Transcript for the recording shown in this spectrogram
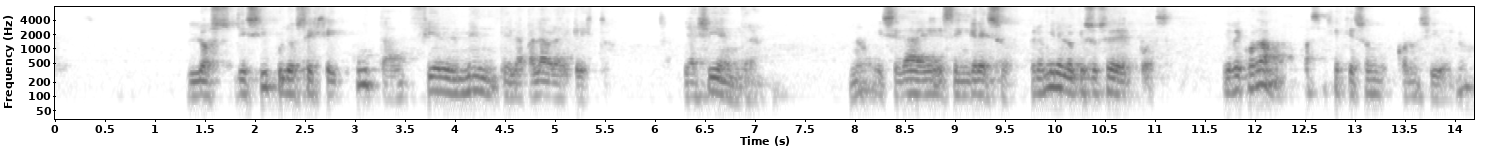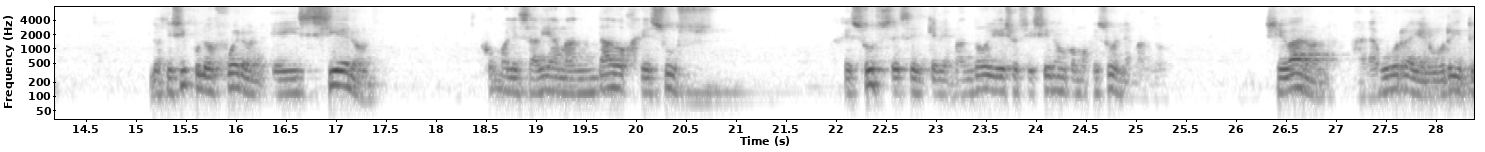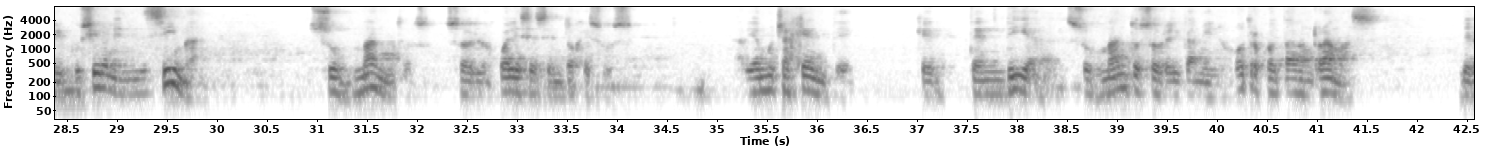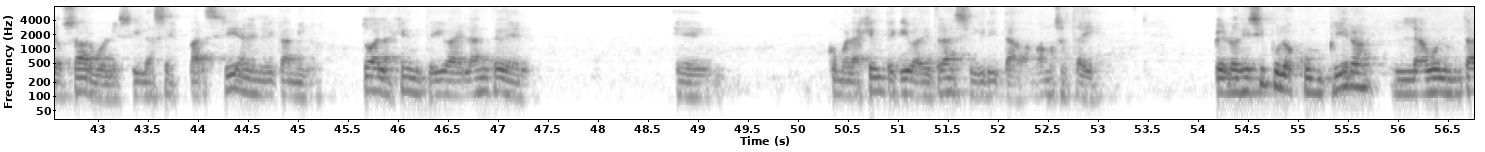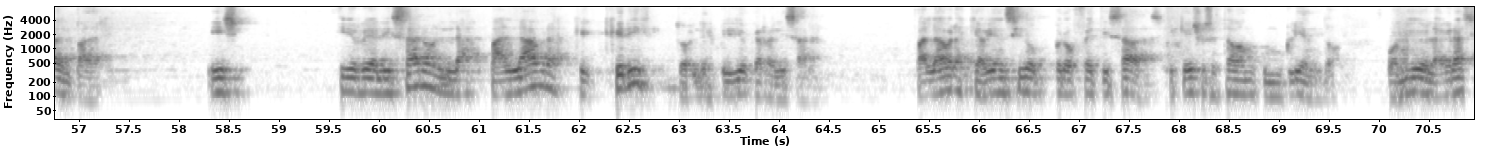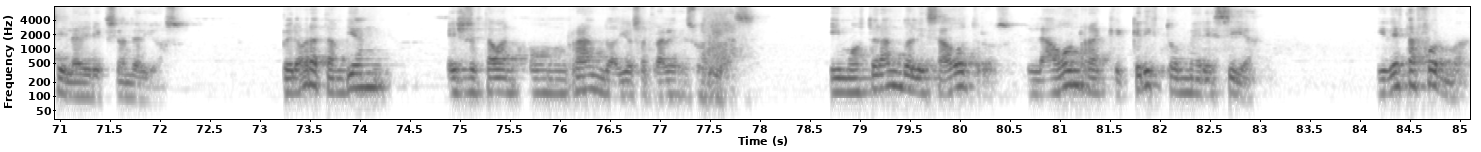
Los discípulos ejecutan fielmente la palabra de Cristo y allí entran ¿no? y se da ese ingreso. Pero miren lo que sucede después. Y recordamos pasajes que son conocidos. Los discípulos fueron e hicieron como les había mandado Jesús. Jesús es el que les mandó y ellos hicieron como Jesús les mandó. Llevaron a la burra y el burrito y pusieron encima sus mantos sobre los cuales se sentó Jesús. Había mucha gente que tendía sus mantos sobre el camino. Otros cortaban ramas de los árboles y las esparcían en el camino. Toda la gente iba delante de él. Eh, como la gente que iba detrás y gritaba, vamos hasta ahí. Pero los discípulos cumplieron la voluntad del Padre y, y realizaron las palabras que Cristo les pidió que realizaran. Palabras que habían sido profetizadas y que ellos estaban cumpliendo por medio de la gracia y la dirección de Dios. Pero ahora también ellos estaban honrando a Dios a través de sus vidas y mostrándoles a otros la honra que Cristo merecía. Y de esta forma,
